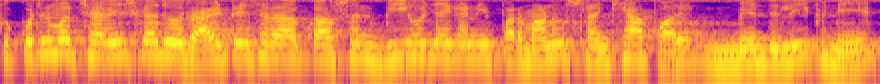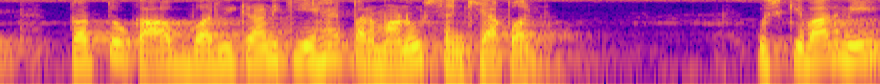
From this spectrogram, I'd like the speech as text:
तो क्वेश्चन नंबर छब्बीस का जो राइट आंसर है, आपका ऑप्शन बी हो जाएगा, यानी परमाणु संख्या पर मेंडलीफ ने तत्वों का वर्गीकरण किए हैं, परमाणु संख्या पर। उसके बाद में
